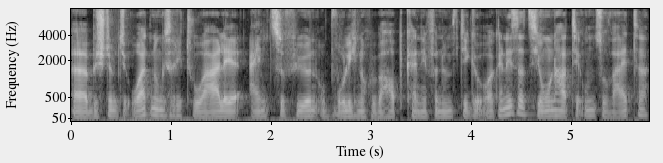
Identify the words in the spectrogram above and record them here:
äh, bestimmte Ordnungsrituale einzuführen, obwohl ich noch überhaupt keine vernünftige Organisation hatte und so weiter.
